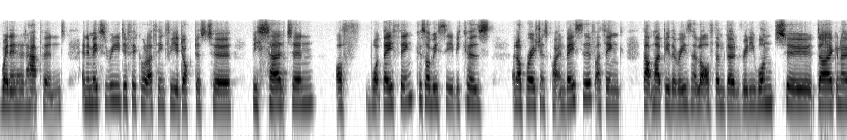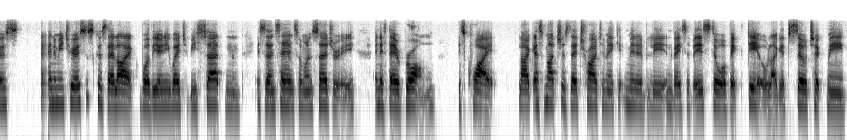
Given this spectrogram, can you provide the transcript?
when it had happened. And it makes it really difficult, I think, for your doctors to be certain of what they think. Because obviously, because an operation is quite invasive, I think that might be the reason a lot of them don't really want to diagnose endometriosis because they're like, well, the only way to be certain is to then send someone surgery. And if they're wrong, is quite like as much as they try to make it minimally invasive is still a big deal. Like it still took me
